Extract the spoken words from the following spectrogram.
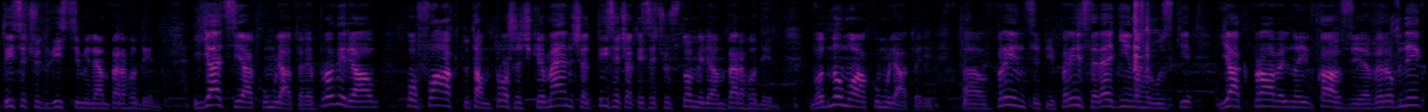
1200 мАч. Я ці акумулятори провіряв. По факту там трошечки менше 1000-1100 мАч в одному акумуляторі. Е, В принципі, при середній нагрузці, як правильно і вказує виробник.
